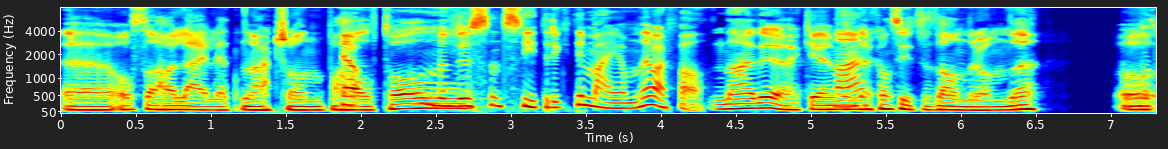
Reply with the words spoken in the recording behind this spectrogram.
eh, og så har leiligheten vært sånn på Ja, halv tolv. Men du syter ikke til meg om det, i hvert fall. Nei, det gjør jeg ikke, men Nei. jeg kan syte til andre om det. Og,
